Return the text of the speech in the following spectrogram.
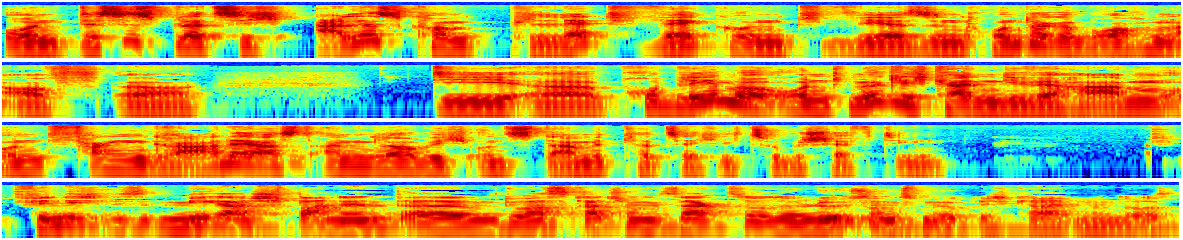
Und das ist plötzlich alles komplett weg und wir sind runtergebrochen auf äh, die äh, Probleme und Möglichkeiten, die wir haben und fangen gerade erst an, glaube ich, uns damit tatsächlich zu beschäftigen. Finde ich ist mega spannend. Ähm, du hast gerade schon gesagt, so Lösungsmöglichkeiten und sowas.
